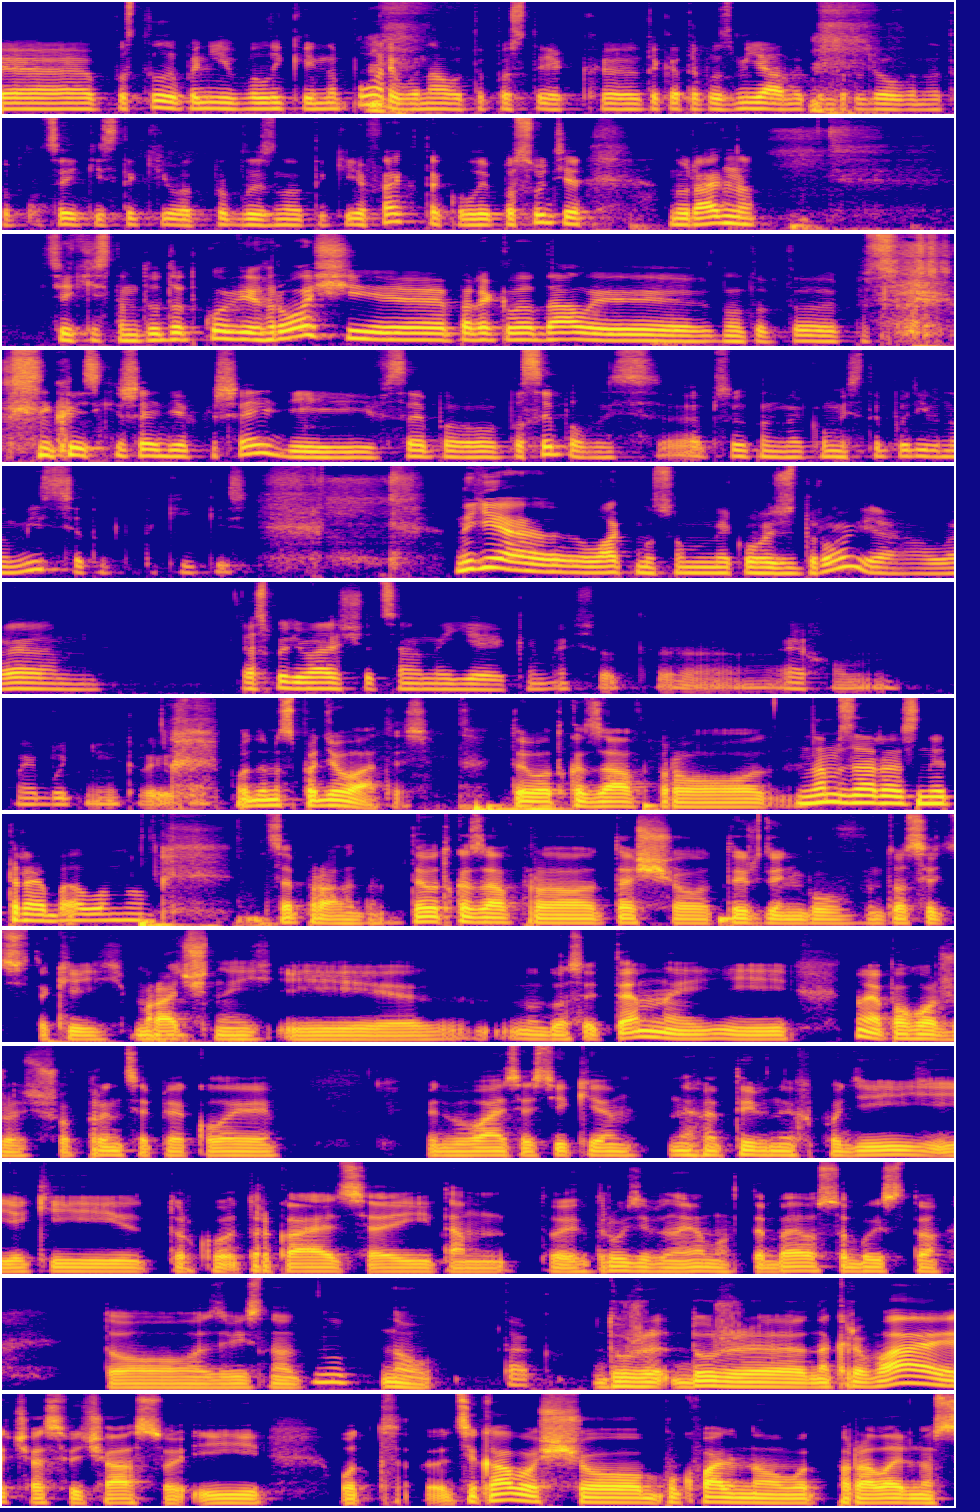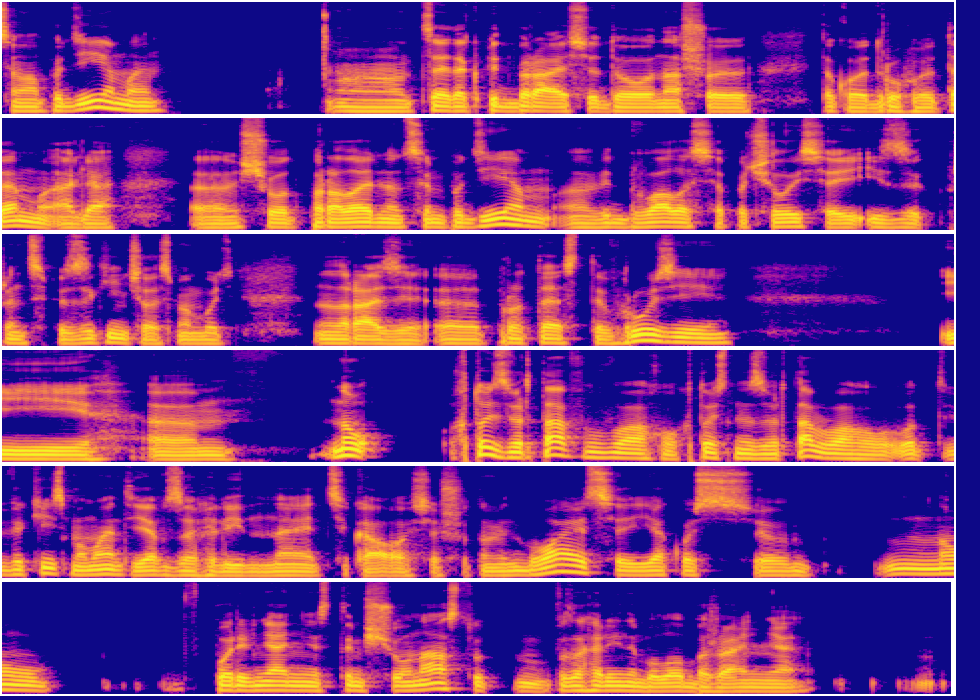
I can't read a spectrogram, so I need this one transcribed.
пустили по ній великий напор, і вона от просто як така типу змія неконтрольована. Тобто це якісь такі от приблизно такі ефекти, коли по суті, ну реально якісь там додаткові гроші перекладали, ну, тобто, якоїсь кишені в кишені, і все посипалось абсолютно на якомусь типу рівному місці. Тобто такі якісь. Не є лакмусом якогось здоров'я, але я сподіваюся, що це не є якимось от е, ехом майбутньої кризи. Будемо сподіватись. Ти от казав про. Нам зараз не треба воно. Це правда. Ти от казав про те, що тиждень був досить такий мрачний і ну, досить темний. І ну, я погоджуюсь, що в принципі, коли. Відбувається стільки негативних подій, які торкаються і там твоїх друзів, знайомих, тебе особисто, то, звісно, ну, ну так дуже дуже накриває час від часу. І от цікаво, що буквально от паралельно з цими подіями. Це я так підбираюся до нашої такої другої теми, аля е, що от паралельно цим подіям е, відбувалося, почалися і, в принципі, закінчились, мабуть, наразі е, протести в Грузії. І, ем, ну, хтось звертав увагу, хтось не звертав увагу. От в якийсь момент я взагалі не цікавився, що там відбувається, і якось ну, в порівнянні з тим, що у нас тут взагалі не було бажання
